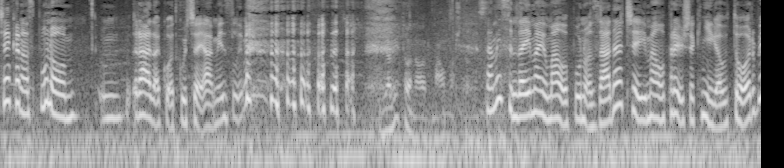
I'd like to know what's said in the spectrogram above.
Čeka nas puno mm, rada kod kuće, ja mislim. Je li to normalno što Pa mislim da imaju malo puno zadaće i malo previše knjiga u torbi,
